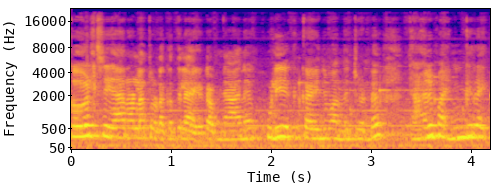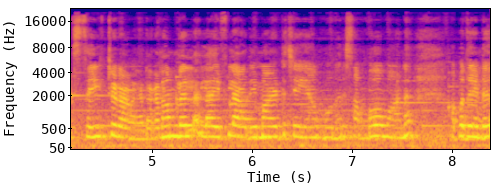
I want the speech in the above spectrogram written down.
കേൾ ചെയ്യാനുള്ള തുടക്കത്തിലായിട്ടോ. ഞാൻ കുളിയൊക്കെ കഴിഞ്ഞ് വന്നിട്ടുണ്ട്. ഞാൻ ഭയങ്കര എക്സൈറ്റഡ് ആണ് കേട്ടോ. കാരണം നമ്മൾ ലൈഫിൽ ആദ്യമായിട്ട് ചെയ്യാൻ പോകുന്നൊരു സംഭവമാണ്. അപ്പോൾ അതുകൊണ്ട്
